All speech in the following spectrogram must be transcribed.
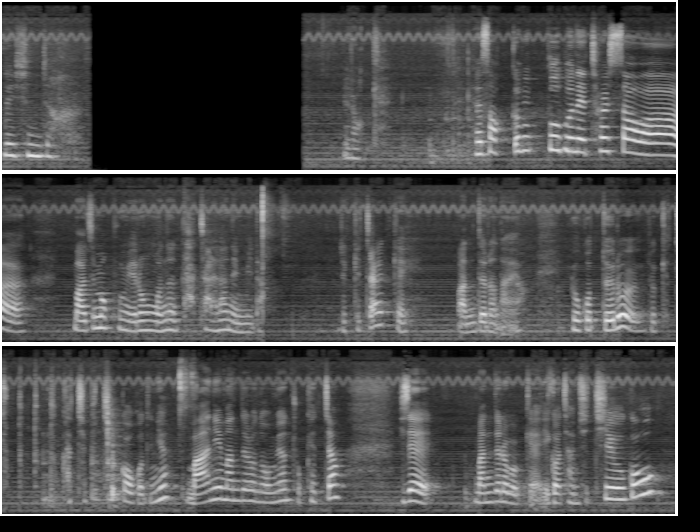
내 심장 이렇게 해서 끝부분의 철사와 마지막 부분 이런 거는 다 잘라냅니다. 이렇게 짧게 만들어 놔요. 요것들을 이렇게 툭툭툭툭 같이 붙일 거거든요. 많이 만들어 놓으면 좋겠죠? 이제 만들어 볼게요. 이거 잠시 치우고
